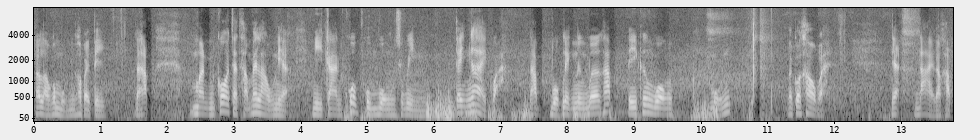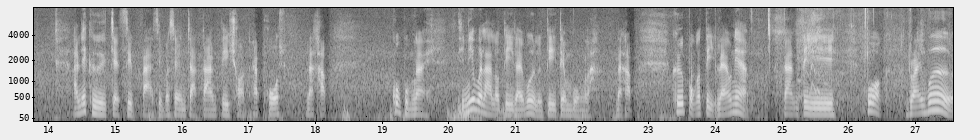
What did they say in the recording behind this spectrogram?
แล้วเราก็หมุนเข้าไปตีนะครับ มันก็จะทำให้เราเนี่ยมีการควบคุมวงสวิง ได้ง่ายกว่านะครับบวกเหล็กหนึ่งเบอร์ครับ ตีครึ่งวงหมุน แล้วก็เข้าไป เนี่ยได้แล้วครับ อันนี้คือ 70-80%จากการตีช็อตแอปโพชนะครับ ควบคุมง่าย ทีนี้เวลาเราตีไดเวอร์หรือตีเต็มวงล่ะนะครับ คือปกติแล้วเนี่ย การตีพวกไดรเวอร์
